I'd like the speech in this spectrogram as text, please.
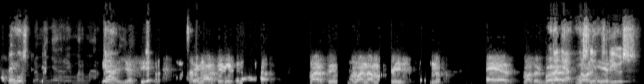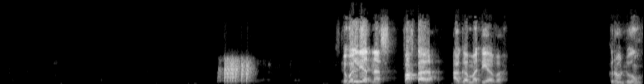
tapi muslim Namanya Remar Mar. Wah iya sih. Eh Martin itu nama Martin itu nama nama Kristen. no? Eh maksud gue Enggak, dia muslim non-is. serius coba lihat Nas fakta agama dia apa kerudung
